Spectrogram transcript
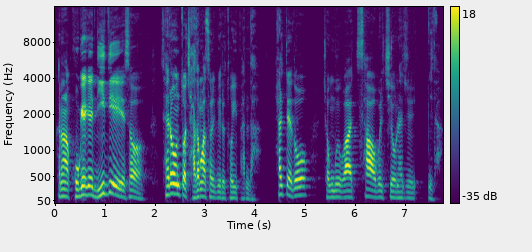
그러나 고객의 니드에 의해서 새로운 또 자동화 설비를 도입한다. 할 때도 정부가 사업을 지원해 줍니다.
